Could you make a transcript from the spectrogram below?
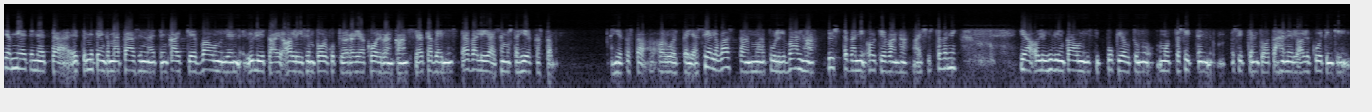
ja mietin, että, että miten mä pääsin näiden kaikkien vaunujen yli tai ali sen polkupyörän ja koiran kanssa. Ja kävelin sitä väliä semmoista hiekkasta, hiekkasta aluetta. Ja siellä vastaan mua tuli vanha ystäväni, oikein vanha naisystäväni. Ja oli hyvin kauniisti pukeutunut, mutta sitten, sitten tuota, hänellä oli kuitenkin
